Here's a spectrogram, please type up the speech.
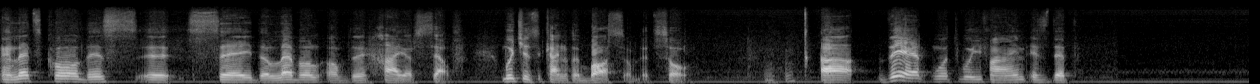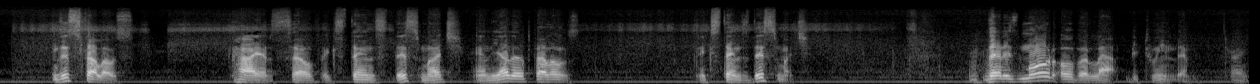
and let's call this, uh, say, the level of the higher self, which is kind of a boss of that soul. Mm-hmm. Uh, there, what we find is that this fellow's higher self extends this much, and the other fellow's extends this much. Mm-hmm. There is more overlap between them. Right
